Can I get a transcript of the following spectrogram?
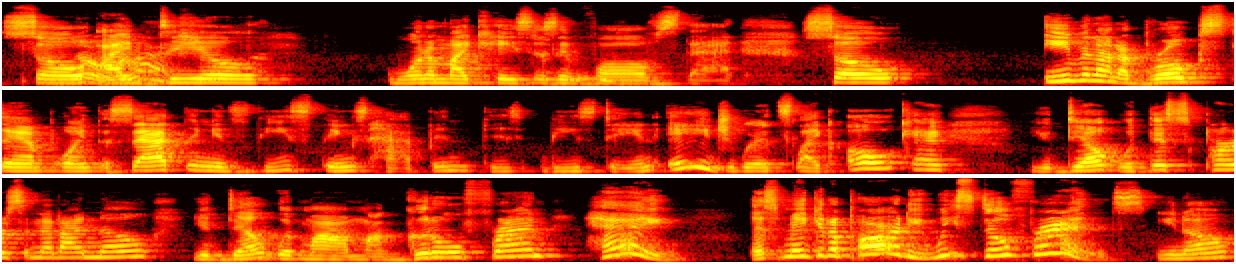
So No, I relax. deal. One of my cases involves that. So even on a broke standpoint, the sad thing is these things happen this these day and age where it's like, oh, okay, you dealt with this person that I know, you dealt with my my good old friend. Hey, let's make it a party. We still friends, you know?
